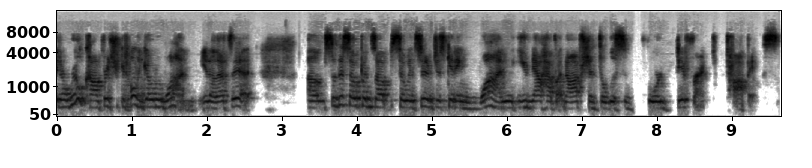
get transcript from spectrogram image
in a real conference, you can only go to one, you know, that's it. Um, so this opens up, so instead of just getting one, you now have an option to listen for different topics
